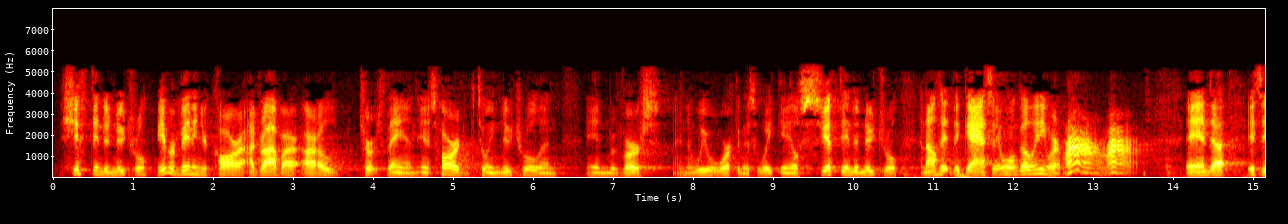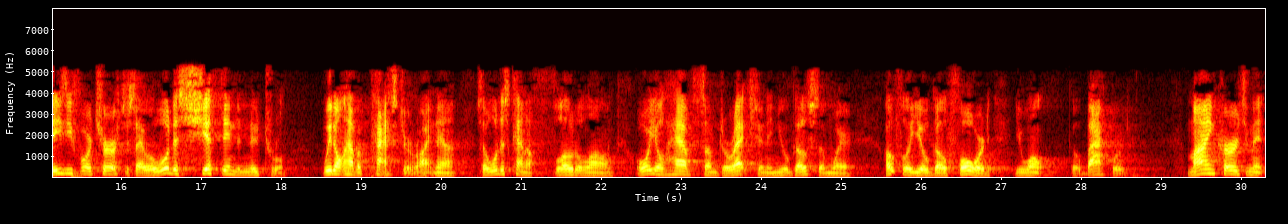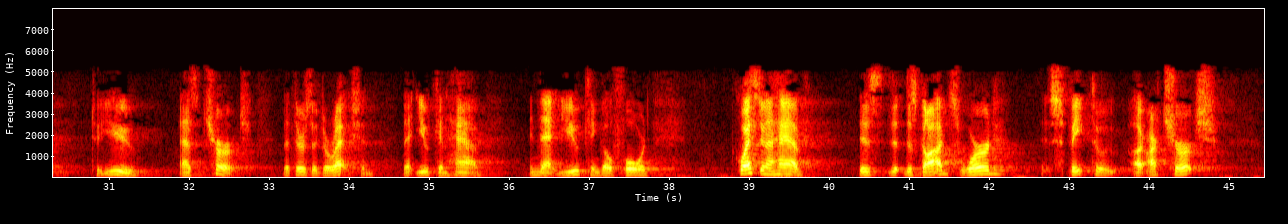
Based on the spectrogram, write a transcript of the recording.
shift into neutral. You ever been in your car? I drive our, our old church van, and it's hard between neutral and in reverse. And we were working this week, and it'll shift into neutral, and I'll hit the gas, and it won't go anywhere. And uh, it's easy for a church to say, well, we'll just shift into neutral. We don't have a pastor right now, so we'll just kind of float along. Or you'll have some direction, and you'll go somewhere. Hopefully, you'll go forward. You won't go backward. My encouragement to you as a church that there's a direction that you can have and that you can go forward. Question I have is Does God's Word speak to our church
